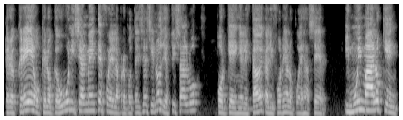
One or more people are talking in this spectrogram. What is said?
Pero creo que lo que hubo inicialmente fue la prepotencia de decir, no, yo estoy salvo porque en el estado de California lo puedes hacer. Y muy malo quien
